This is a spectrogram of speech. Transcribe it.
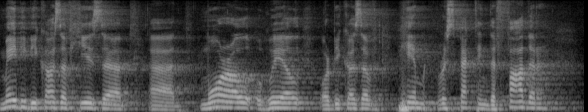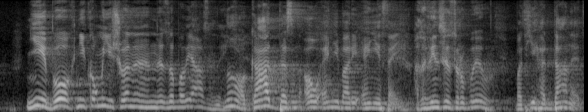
Maybe because of his uh, uh, moral will or because of him respecting the Father. Ні, Бог нікому нічого не, не зобов'язаний. No, God doesn't owe anybody anything, Але він це зробив. but he had done it.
